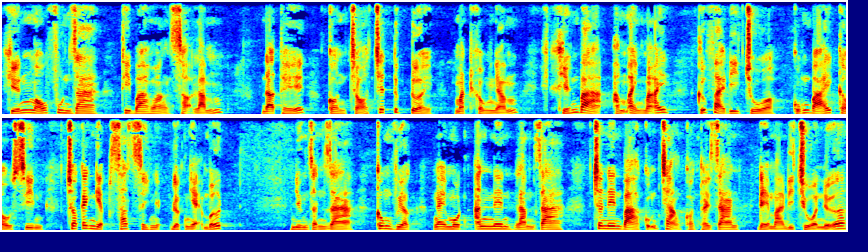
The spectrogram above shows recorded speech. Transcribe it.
khiến máu phun ra thì bà Hoàng sợ lắm. Đã thế, con chó chết tức tưởi, mắt không nhắm, khiến bà ám ảnh mãi, cứ phải đi chùa cúng bái cầu xin cho cái nghiệp sát sinh được nhẹ bớt. Nhưng dần già, công việc ngày một ăn nên làm ra, cho nên bà cũng chẳng còn thời gian để mà đi chùa nữa.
